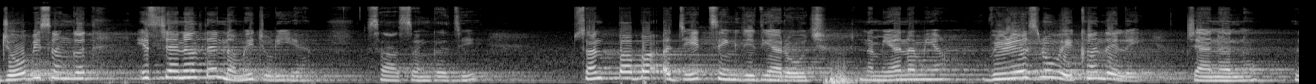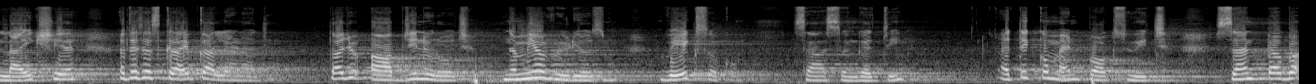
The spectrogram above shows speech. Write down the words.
ਜੋ ਵੀ ਸੰਗਤ ਇਸ ਚੈਨਲ ਤੇ ਨਵੀਂ ਜੁੜੀ ਹੈ, ਸਾਧ ਸੰਗਤ ਜੀ, ਸੰਤ ਬਾਬਾ ਅਜੀਤ ਸਿੰਘ ਜੀ ਦੀਆਂ ਰੋਜ਼ ਨਵੀਆਂ ਨਵੀਆਂ ਵੀਡੀਓਜ਼ ਨੂੰ ਵੇਖਣ ਦੇ ਲਈ ਚੈਨਲ ਨੂੰ ਲਾਈਕ ਸ਼ੇਅਰ ਅਤੇ ਸਬਸਕ੍ਰਾਈਬ ਕਰ ਲੈਣਾ ਜੀ, ਤਾਂ ਜੋ ਆਪ ਜੀ ਨੂੰ ਰੋਜ਼ ਨਵੀਆਂ ਵੀਡੀਓਜ਼ ਨੂੰ ਵੇਖ ਸਕੋ। ਸਾਧ ਸੰਗਤ ਜੀ ਅਤੇ ਕਮੈਂਟ ਬਾਕਸ ਵਿੱਚ, ਸੰਤ ਬਾਬਾ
